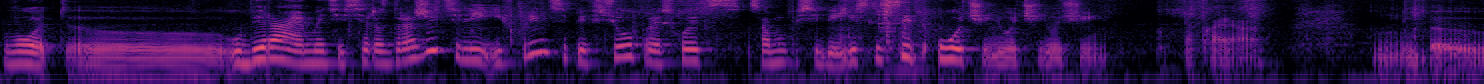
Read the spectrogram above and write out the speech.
Вот, э, убираем эти все раздражители, и, в принципе, все происходит само по себе. Если сыпь очень-очень-очень такая э,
